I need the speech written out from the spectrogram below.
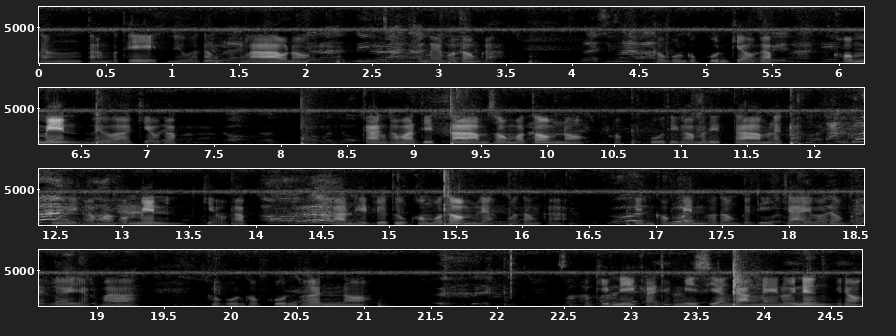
ทางต่างประเทศหรือว่าทางฝั่งลาวเนาะทางไหนพอตองกะขอบคุณขอบคุณเกี่ยวกับคอมเมนต์หรือว่าเกี่ยวกับการเข้ามาติดตามช่องมาต้อมเนาะขอบคุณผู้ที่เข้ามาติดตามแล้วก็ผู้ที่เข้ามาคอมเมนต์เกี่ยวกับการเพจยูทูบของมาต้อมเนี่ยมาต้อมกะ เป็นคอมเมนต์บ่ต้องก็ดีใจบ่ต้องก็เลยอยากมาขอบคุณขอบคุณเพิ่นเนาะสำหรับคลิปนี้ก็จะมีเสียงดังแหน่น้อยหนึ่งพี่น้อง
